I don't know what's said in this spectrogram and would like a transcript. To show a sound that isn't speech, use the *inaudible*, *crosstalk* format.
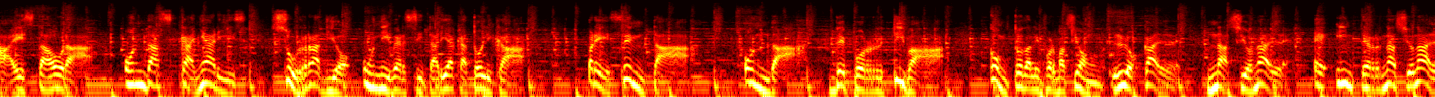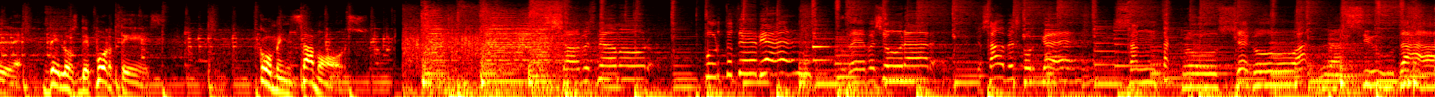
A esta hora, Ondas Cañaris, su radio universitaria católica, presenta Onda Deportiva, con toda la información local, nacional e internacional de los deportes. Comenzamos. Sabes mi amor, pórtate bien, no debes llorar, ya sabes por qué. Santa Claus llegó a la ciudad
